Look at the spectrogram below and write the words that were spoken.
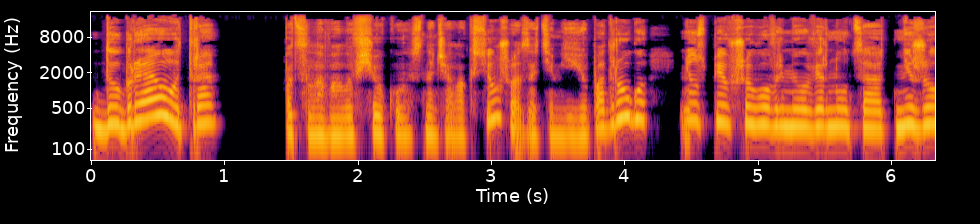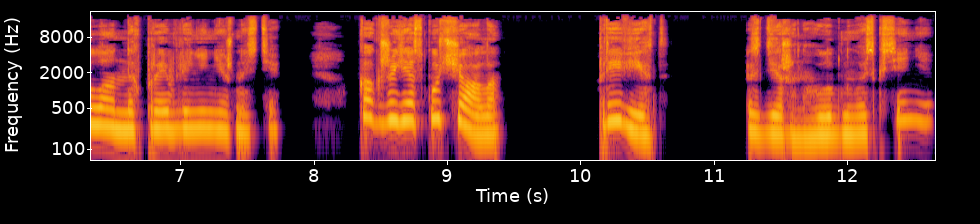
«Доброе утро!» Поцеловала в щеку сначала Ксюшу, а затем ее подругу, не успевшую вовремя увернуться от нежеланных проявлений нежности. «Как же я скучала!» «Привет!» — сдержанно улыбнулась Ксения.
